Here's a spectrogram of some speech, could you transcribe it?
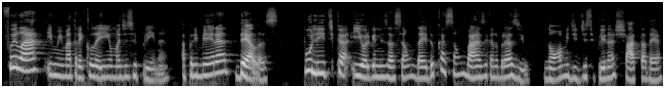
Fui lá e me matriculei em uma disciplina. A primeira delas, Política e Organização da Educação Básica no Brasil. Nome de disciplina chata, né?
